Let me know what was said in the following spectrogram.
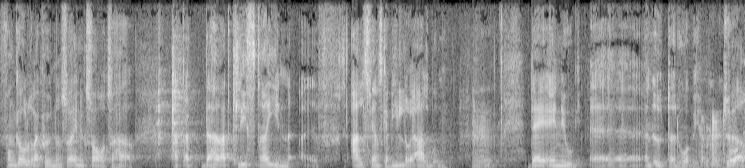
från Goal-redaktionen så är nog svaret så här. Att, att det här att klistra in eh, allsvenska bilder i album. Mm. Det är nog eh, en utdöd hobby, tyvärr.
